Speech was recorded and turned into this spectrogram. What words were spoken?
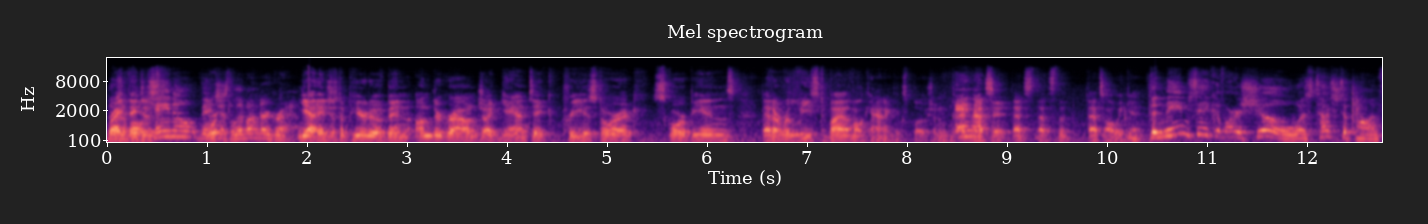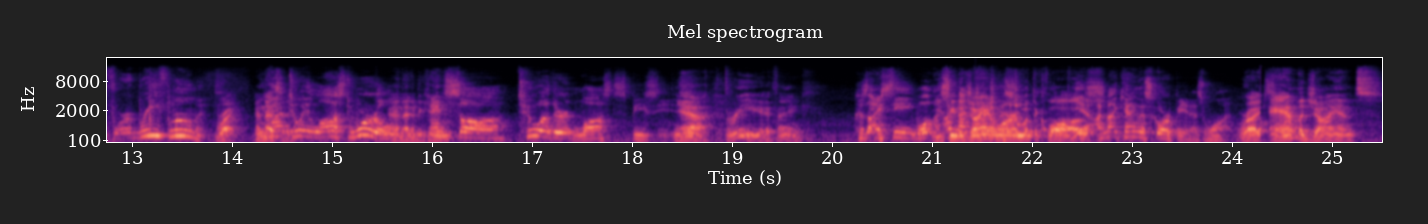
There's Right, a they just- volcano. they just live underground. Yeah, they just appear to have been underground, gigantic, prehistoric scorpions that are released by a volcanic explosion. And And- that's it. That's that's the that's all we get. The namesake of our show was touched upon for a brief moment. Right, and we that's got it. to a lost world And then it became- and saw two other lost species. Yeah, three, I think. Because I see, well, You I'm see the not giant counting worm with the claws. Yeah, I'm not counting the scorpion as one. Right, and the giant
